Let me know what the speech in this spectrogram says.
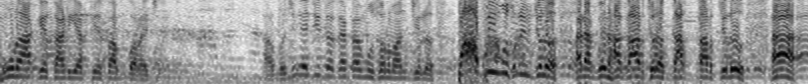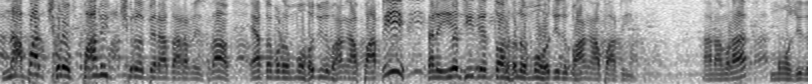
ঘোড়াকে দাঁড়িয়ে পেশাব করেছে। আর বলছে এজিদ তো একটা মুসলমান ছিল, পাপি মুসলিম ছিল, একটা গুনাগার ছিল, গাদ্দার ছিল হ্যাঁ নাপাক ছিল, পালিত ছিল বেরাদারান ইসলাম। এত বড় মসজিদ ভাঙা পার্টি তাহলে এজিদের দল হলো মসজিদ ভাঙা পার্টি আর আমরা মসজিদ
